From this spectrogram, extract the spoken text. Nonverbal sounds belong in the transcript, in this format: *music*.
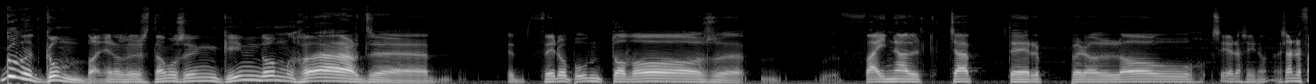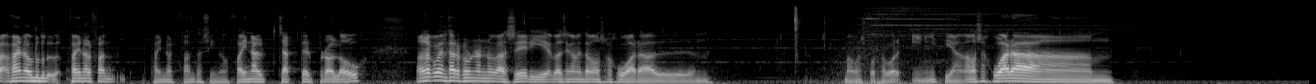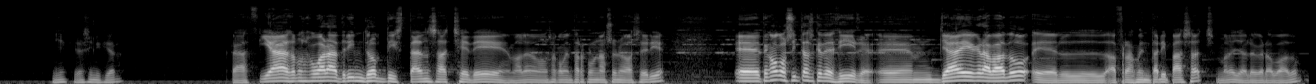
Good compañeros, estamos en Kingdom Hearts eh, 0.2 eh, Final Chapter Prologue. Sí, era así, ¿no? Final, Final, Final Fantasy, ¿no? Final Chapter Prologue. Vamos a comenzar con una nueva serie. Básicamente vamos a jugar al. Vamos, por favor, inicia. Vamos a jugar a. Oye, ¿quieres iniciar? Gracias, vamos a jugar a Dream Drop Distance HD, ¿vale? Vamos a comenzar con una nueva serie Eh, Tengo cositas que decir Eh, Ya he grabado el a Fragmentary Passage, ¿vale? Ya lo he grabado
